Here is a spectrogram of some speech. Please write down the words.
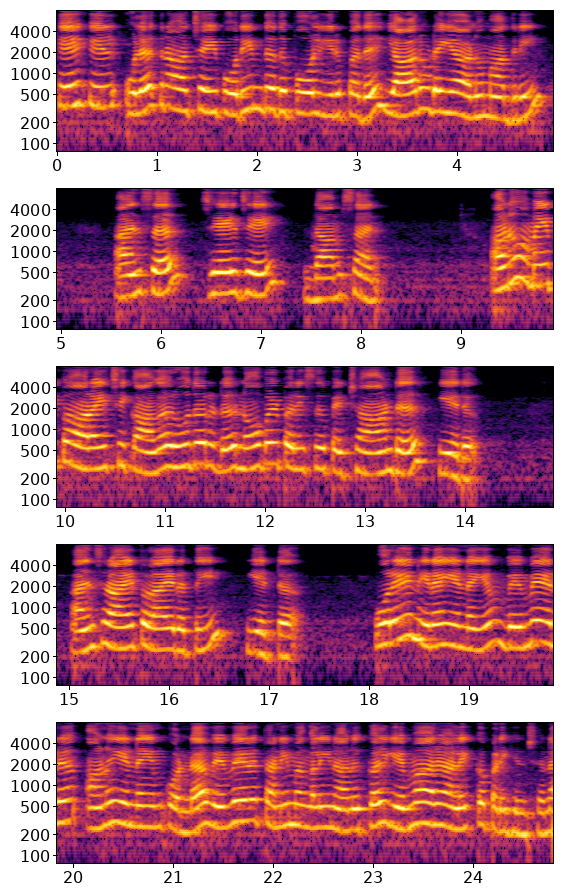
கேக்கில் உலத்ராட்சை பொதிந்தது போல் இருப்பது யாருடைய அணு மாதிரி ஆன்சர் ஜே ஜே டாம்சன் அணு அமைப்பு ஆராய்ச்சிக்காக ரூதர்டு நோபல் பரிசு பெற்ற ஆண்டு ஏது ஆன்சர் ஆயிரத்தி தொள்ளாயிரத்தி எட்டு. ஒரே நிறை எண்ணையும் வெவ்வேறு அணு எண்ணையும் கொண்ட வெவ்வேறு தனிமங்களின் அணுக்கள் எவ்வாறு அழைக்கப்படுகின்றன?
